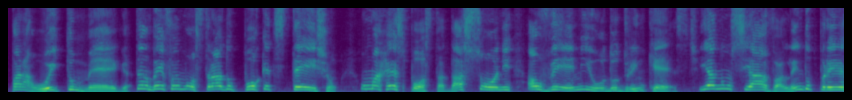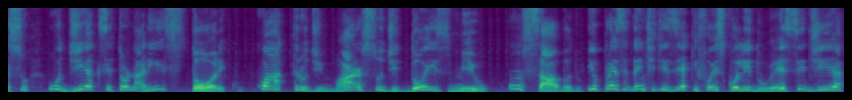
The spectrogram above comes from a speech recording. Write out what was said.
para 8 MB. Também foi mostrado o Pocket Station, uma resposta da Sony ao VMU do Dreamcast. E anunciava, além do preço, o dia que se tornaria histórico. 4 de março de 2000, um sábado. E o presidente dizia que foi escolhido esse dia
